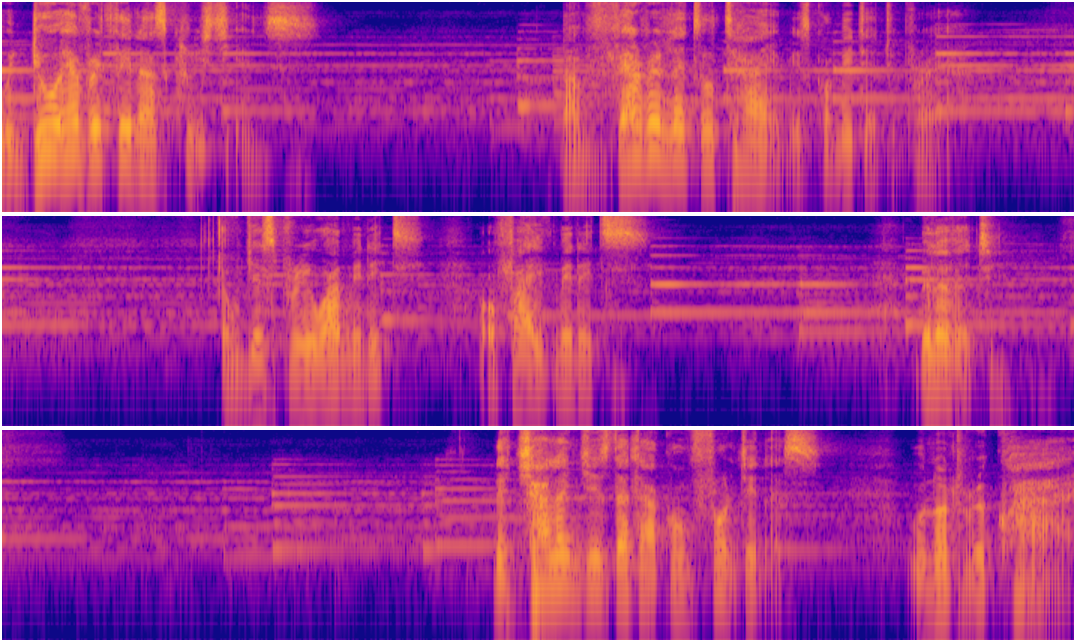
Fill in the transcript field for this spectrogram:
We do everything as Christians but very little time is committed to prayer. And we just pray one minute or five minutes. Beloved, the challenges that are confronting us will not require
